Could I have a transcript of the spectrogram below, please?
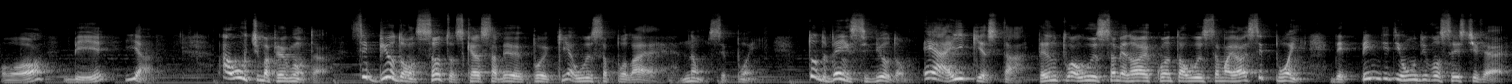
O, B e A. A última pergunta. Se Bildon Santos quer saber por que a ursa polar não se põe. Tudo bem, Sibildon? É aí que está. Tanto a ursa menor quanto a ursa maior se põe. Depende de onde você estiver,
